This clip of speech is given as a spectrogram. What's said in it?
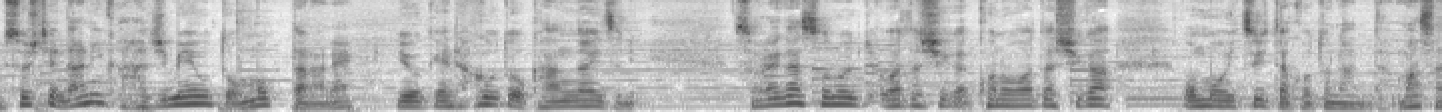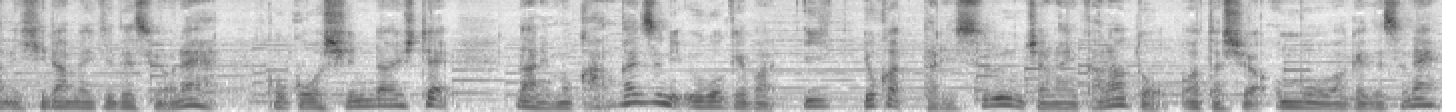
そして何か始めようと思ったらね余計なことを考えずにそれがその私がこの私が思いついたことなんだ。まさにひらめきですよね。ここを信頼して何も考えずに動けばいいよかったりするんじゃないかなと私は思うわけですね。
